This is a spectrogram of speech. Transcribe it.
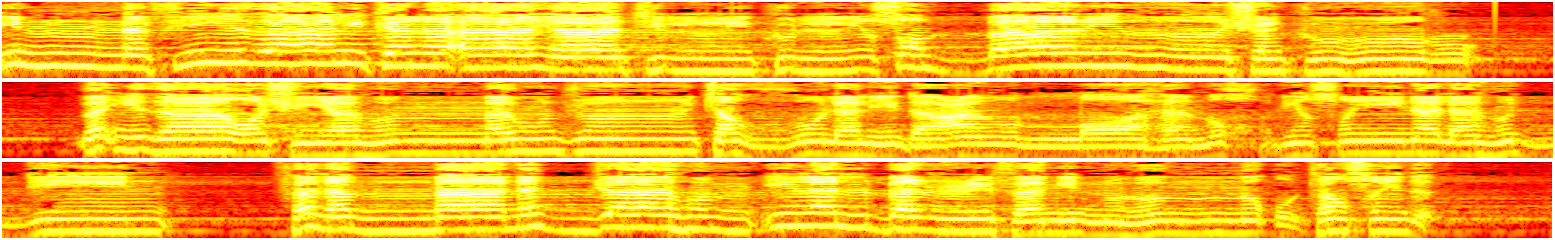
إن في ذلك لآيات لكل صبار شكور. وإذا غشيهم موج كالظلل دعوا الله مخلصين له الدين. فلما نجاهم إلى البر فمنهم مقتصد.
